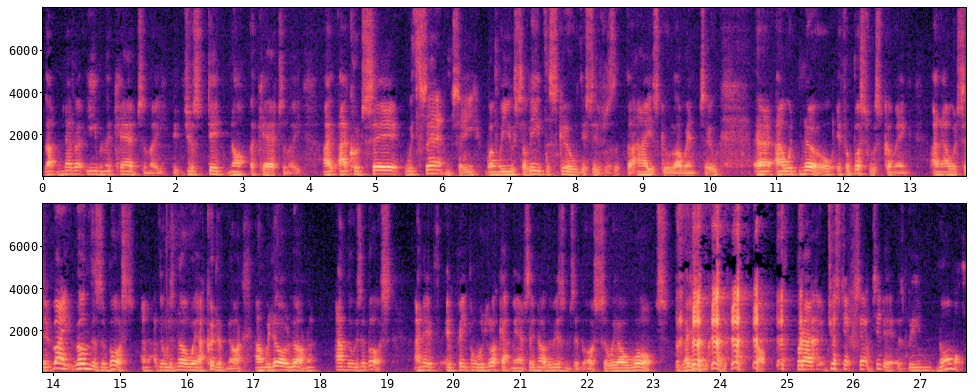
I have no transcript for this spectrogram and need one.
that never even occurred to me. It just did not occur to me. I, I could say with certainty when we used to leave the school, this was the high school I went to, uh, I would know if a bus was coming and I would say, right, run, there's a bus. And there was no way I could have known. And we'd all run and there was a bus. And if, if people would look at me and say, no, there isn't a bus, so we all walked. leisurely to the bus stop. but I just accepted it as being normal,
